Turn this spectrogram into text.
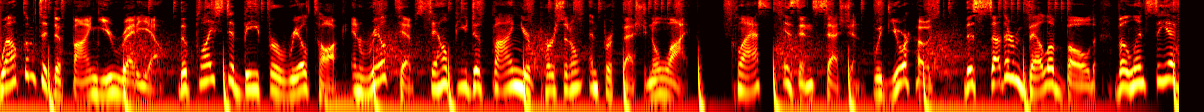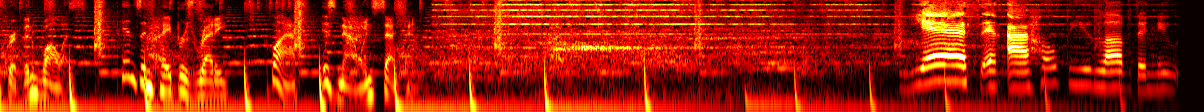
Welcome to Define U Radio, the place to be for real talk and real tips to help you define your personal and professional life. Class is in session with your host, the Southern Belle of Bold, Valencia Griffin Wallace. Pens and papers ready. Class is now in session. Yes, and I hope you love the new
